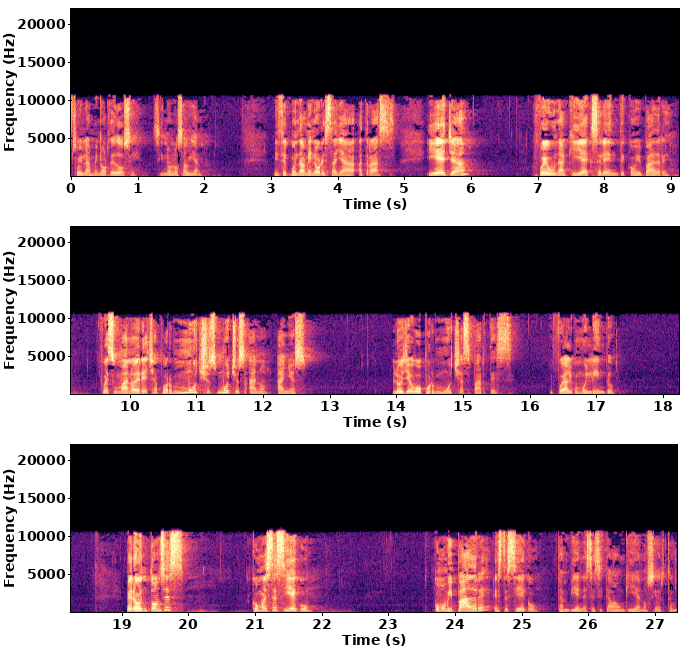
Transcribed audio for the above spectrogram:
Soy la menor de doce, si no lo sabían. Mi segunda menor está allá atrás. Y ella fue una guía excelente con mi padre. Fue su mano derecha por muchos, muchos años. Lo llevó por muchas partes. Y fue algo muy lindo. Pero entonces como este ciego, como mi padre, este ciego también necesitaba un guía, ¿no es cierto?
